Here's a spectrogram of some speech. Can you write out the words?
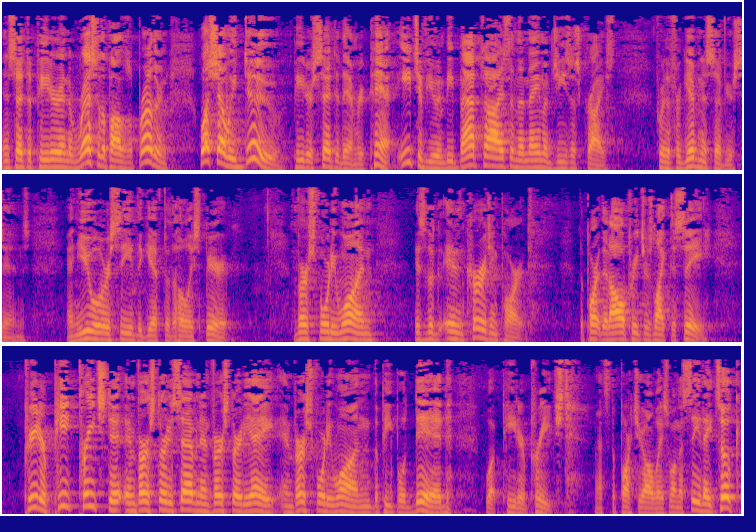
and said to Peter and the rest of the apostles, brethren, what shall we do? Peter said to them, repent, each of you, and be baptized in the name of Jesus Christ for the forgiveness of your sins, and you will receive the gift of the Holy Spirit. Verse 41 is the encouraging part, the part that all preachers like to see. Peter pe- preached it in verse 37 and verse 38. In verse 41, the people did what Peter preached. That's the part you always want to see. They took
